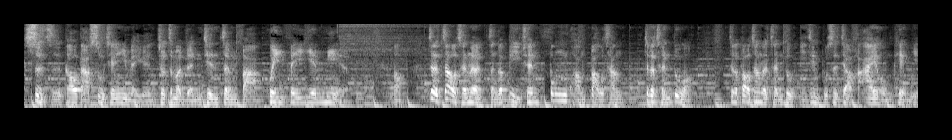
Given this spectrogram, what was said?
市值高达数千亿美元，就这么人间蒸发、灰飞烟灭了。哦，这造成了整个币圈疯狂爆仓，这个程度哦，这个爆仓的程度已经不是叫哀鸿遍野。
